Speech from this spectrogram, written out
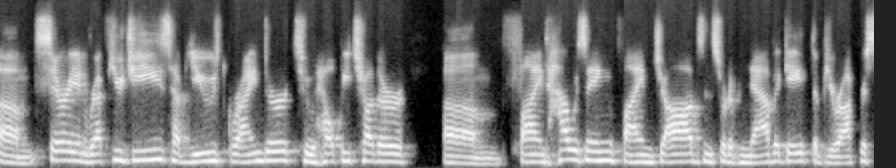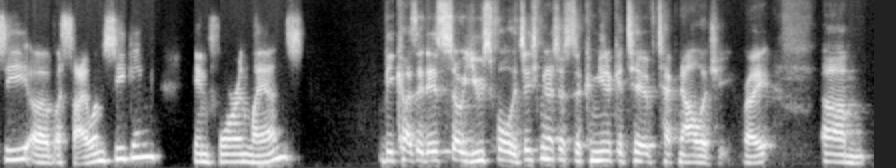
um, syrian refugees have used Grindr to help each other um, find housing, find jobs, and sort of navigate the bureaucracy of asylum seeking in foreign lands because it is so useful. It's just, even as just a communicative technology, right? Um,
